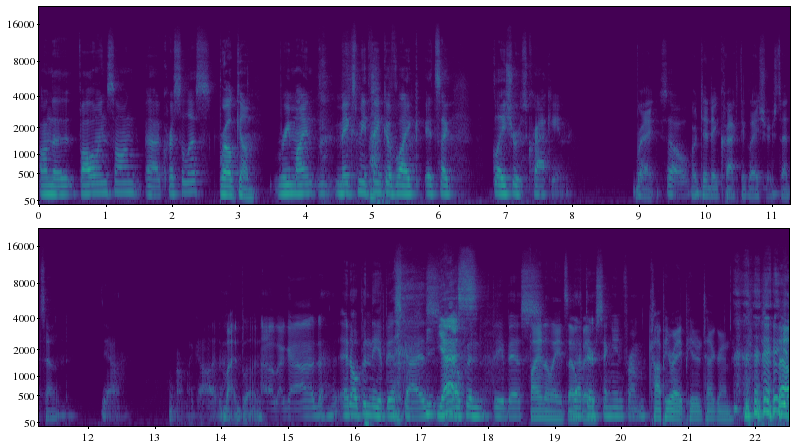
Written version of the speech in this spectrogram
on the following song, uh, Chrysalis, Broke him. remind makes me think of like it's like glaciers cracking. Right. So Or did it crack the glaciers? That sound. yeah. Oh my god. Mind blowing. Oh my god. It opened the abyss, guys. Yes. It opened the abyss. Finally, it's That open. they're singing from. Copyright Peter Tägtgren. No,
